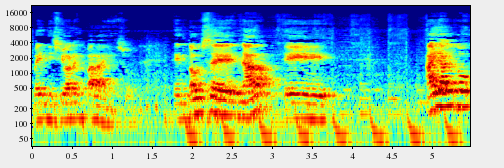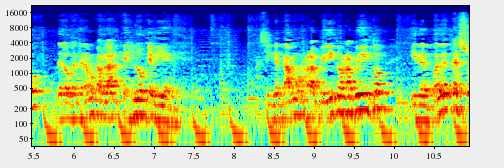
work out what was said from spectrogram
bendiciones para eso. Entonces, nada, eh, hay algo de lo que tenemos que hablar, que es lo que viene. Así que estamos rapidito, rapidito, y después de este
